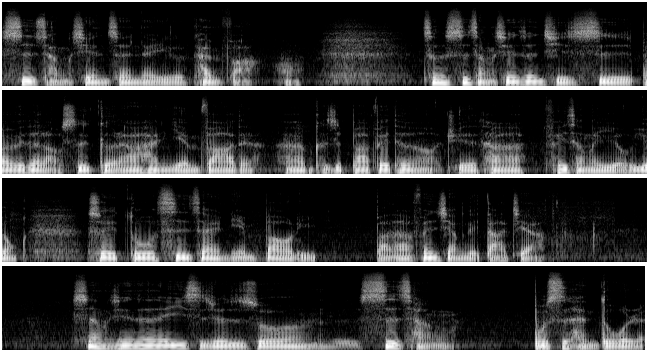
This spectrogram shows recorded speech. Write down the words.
市场先生的一个看法啊。这个市场先生其实是巴菲特老师葛拉汉研发的啊，可是巴菲特啊觉得他非常的有用，所以多次在年报里把它分享给大家。市场先生的意思就是说，市场不是很多人，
